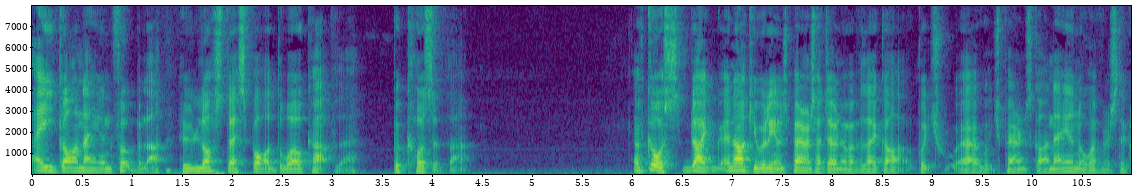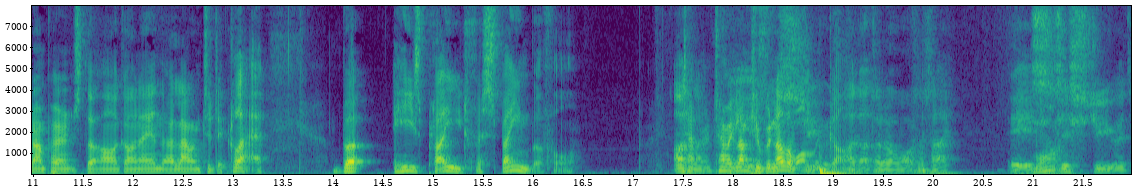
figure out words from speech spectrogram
a Ghanaian footballer who lost their spot at the World Cup there because of that. Of course, like Inaki Williams' parents, I don't know whether they got which uh, which parents Ghanaian or whether it's the grandparents that are Ghanaian that allow him to declare. But he's played for Spain before. I Ta- don't know. Tarek with another one with. Ghana. I, I don't know what to say. It's What? just stupid.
